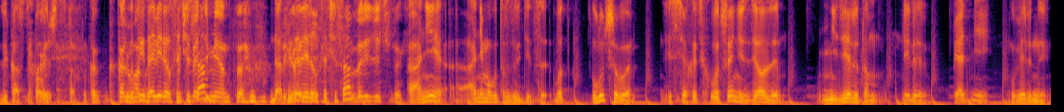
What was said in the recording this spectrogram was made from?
лекарство Такой- получится так. Ну, как как бы Чувак, ты у тебя- доверился у тебя часам, деменция. да, ты Прекрати. доверился часам, Заряди часы. а они, они могут разрядиться. Вот лучше бы из всех этих улучшений сделали неделю там или пять дней уверенный.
